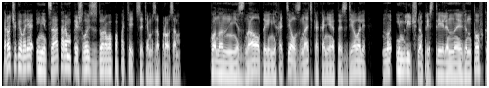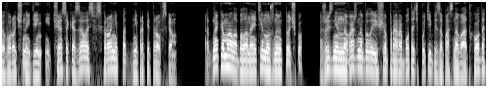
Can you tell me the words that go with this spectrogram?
Короче говоря, инициаторам пришлось здорово попотеть с этим запросом. Конан не знал, да и не хотел знать, как они это сделали, но им лично пристреленная винтовка в урочный день и час оказалась в схроне под Днепропетровском. Однако мало было найти нужную точку. Жизненно важно было еще проработать пути безопасного отхода,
